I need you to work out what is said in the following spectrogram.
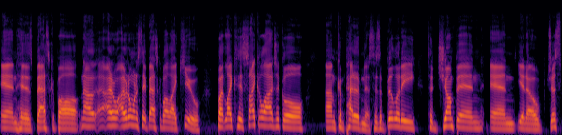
and his basketball. Now, I don't, I don't want to say basketball IQ, but like his psychological um, competitiveness, his ability to jump in and you know just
